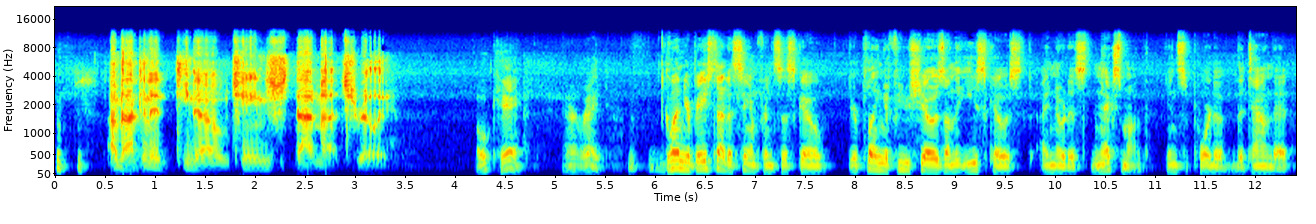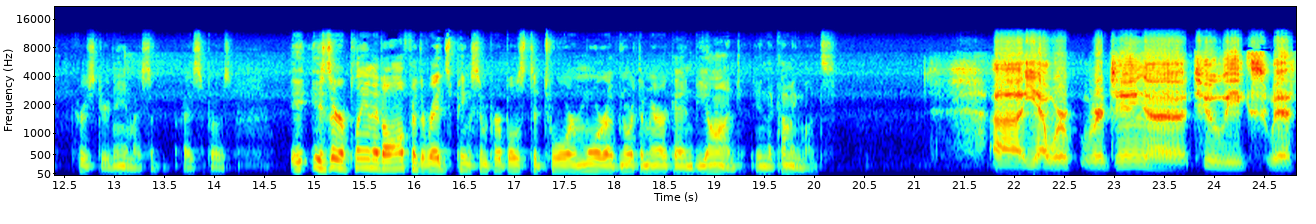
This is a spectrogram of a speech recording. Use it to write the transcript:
I'm not going to you know change that much really. Okay, all right. Glenn, you're based out of San Francisco. You're playing a few shows on the East Coast, I noticed, next month in support of the town that cursed your name, I, su- I suppose. Is there a plan at all for the Reds, Pinks, and Purples to tour more of North America and beyond in the coming months? Uh, yeah, we're we're doing uh, two weeks with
